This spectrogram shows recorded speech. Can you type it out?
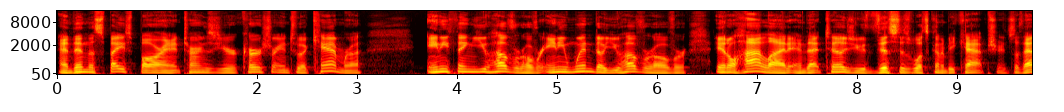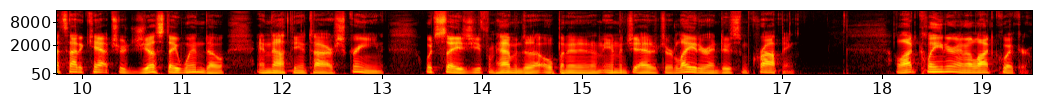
and then the space bar and it turns your cursor into a camera, anything you hover over, any window you hover over, it'll highlight it and that tells you this is what's going to be captured. So that's how to capture just a window and not the entire screen, which saves you from having to open it in an image editor later and do some cropping. A lot cleaner and a lot quicker.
